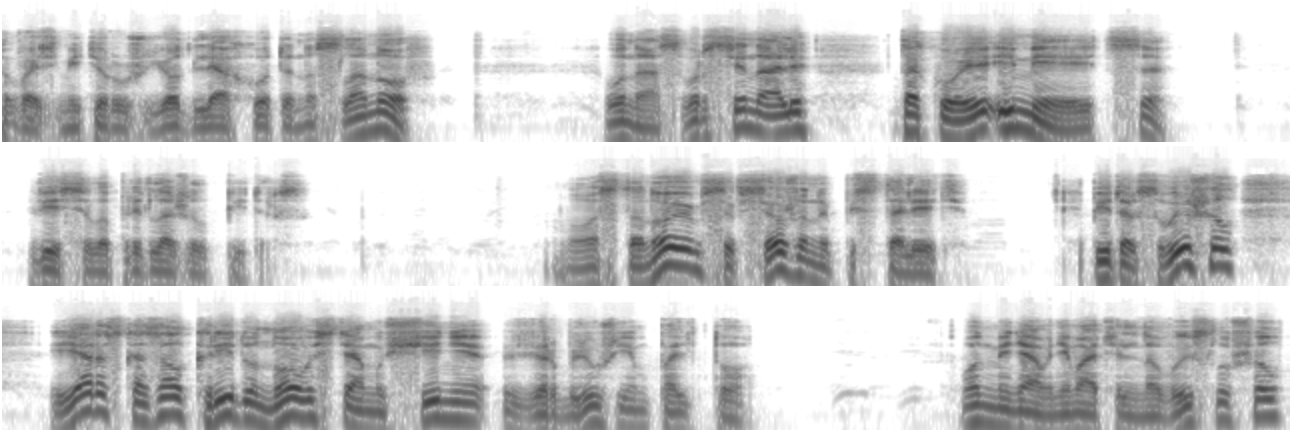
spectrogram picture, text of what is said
Возьмите ружье для охоты на слонов. У нас в арсенале такое имеется, — весело предложил Питерс. Ну, остановимся все же на пистолете. Питерс вышел я рассказал Криду новости о мужчине в верблюжьем пальто. Он меня внимательно выслушал,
